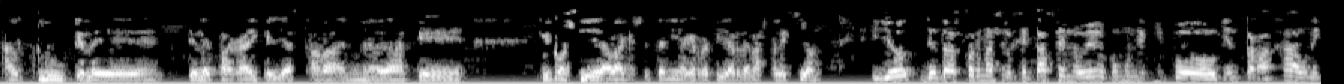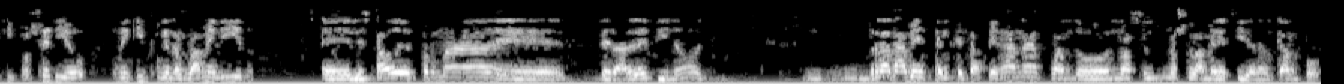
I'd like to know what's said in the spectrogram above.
al club que le, que le paga y que ya estaba en una edad que, que consideraba que se tenía que retirar de la selección. Y yo, de todas formas, el Getafe lo veo como un equipo bien trabajado, un equipo serio, un equipo que nos va a medir el estado de forma de, del Atleti, ¿no? Rara vez el Getafe gana cuando no, no se lo ha merecido en el campo.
